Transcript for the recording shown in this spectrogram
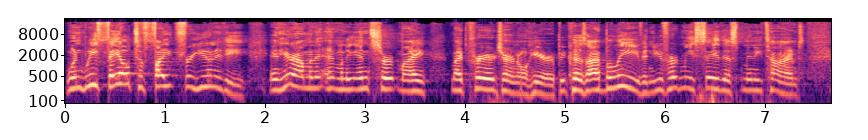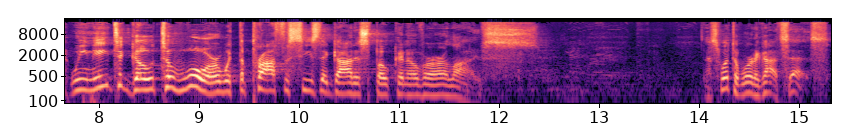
When we fail to fight for unity, and here I'm going, to, insert my, my prayer journal here because I believe, and you've heard me say this many times, we need to go to war with the prophecies that God has spoken over our lives. That's what the Word of God says.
